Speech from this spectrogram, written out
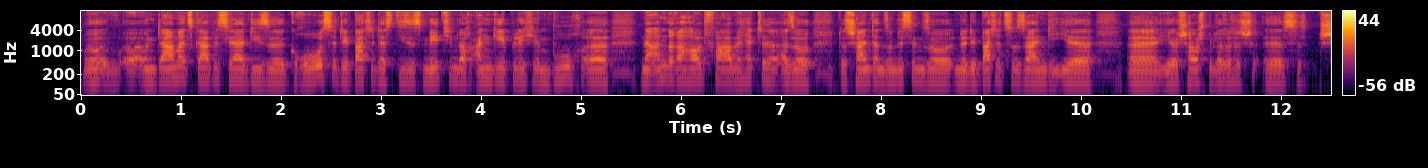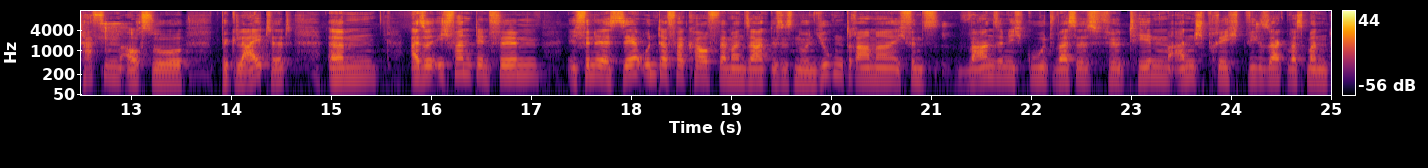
Und damals gab es ja diese große Debatte, dass dieses Mädchen doch angeblich im Buch äh, eine andere Hautfarbe hätte. Also das scheint dann so ein bisschen so eine Debatte zu sein, die ihr, äh, ihr schauspielerisches äh, Schaffen auch so begleitet. Ähm, also ich fand den Film ich finde, ist sehr unterverkauft, wenn man sagt, es ist nur ein Jugenddrama. Ich finde es wahnsinnig gut, was es für Themen anspricht. Wie gesagt, was man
